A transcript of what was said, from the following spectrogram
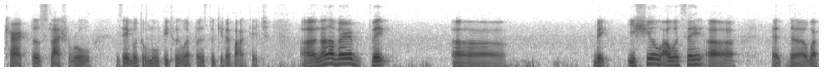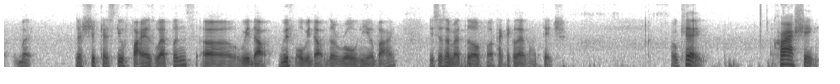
character slash role is able to move between weapons to give advantage. Another very big uh, big issue I would say uh, that the web the ship can still fire its weapons uh, without with or without the role nearby. It's just a matter of uh, tactical advantage. Okay. Crashing.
